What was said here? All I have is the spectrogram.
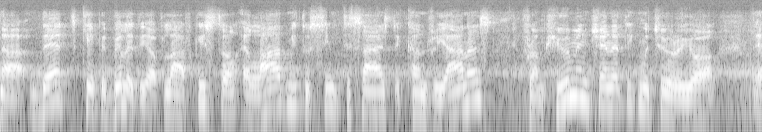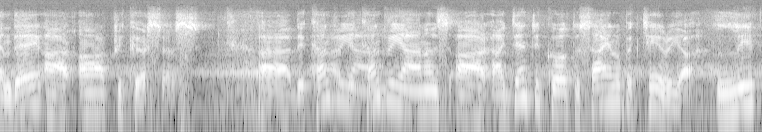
Now, that capability of life crystal allowed me to synthesize the chondrianas from human genetic material, and they are our precursors. Uh, the, chondrianas are identical to cyanobacteria, lived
